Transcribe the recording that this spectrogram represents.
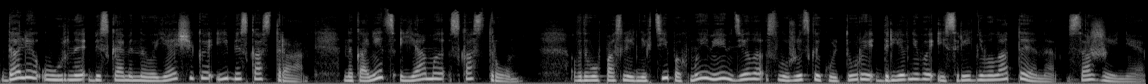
далее урны без каменного ящика и без костра, наконец, ямы с костром. В двух последних типах мы имеем дело с лужицкой культурой древнего и среднего латена – сожжения.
